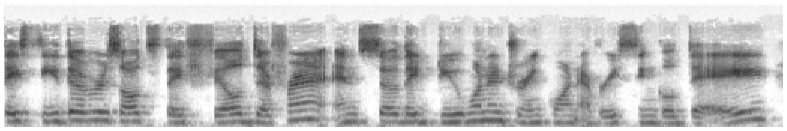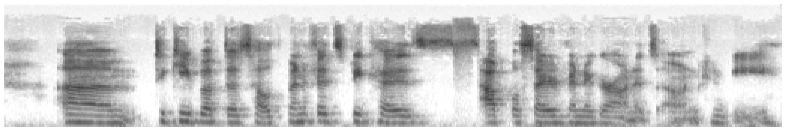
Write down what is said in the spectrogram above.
they see the results they feel different and so they do want to drink one every single day um, to keep up those health benefits because apple cider vinegar on its own can be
